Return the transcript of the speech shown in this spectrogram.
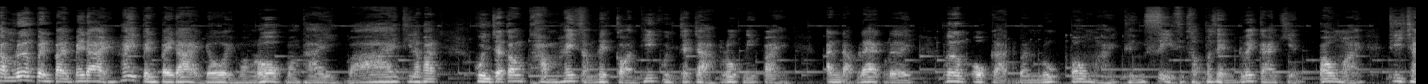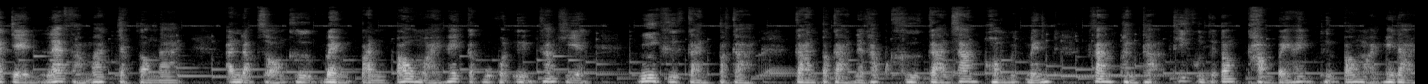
ทำเรื่องเป็นไปไม่ได้ให้เป็นไปได้โดยมองโลกมองไทยบายธีรพัฒน์คุณจะต้องทำให้สำเร็จก่อนที่คุณจะจากโลกนี้ไป อันดับแรกเลย เพิ่มโอกาสบรรลุเป้าหมายถึง 42%ด้วยการเขียนเป้าหมายที่ชัดเจนและสามารถจับต้องได้ อันดับ 2 คือแบ่งปันเป้าหมายให้กับบุคคลอื่นข้างเคียง นี่คือการประกาศ การประกาศนะครับคือการสร้างคอมมิชเมนต์สร้างพันธะที่คุณจะต้องทำไปให้ถึงเป้าหมายให้ได้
